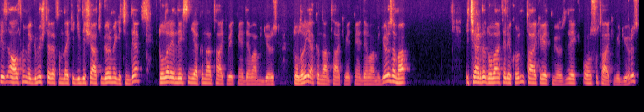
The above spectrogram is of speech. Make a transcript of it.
biz altın ve gümüş tarafındaki gidişatı görmek için de dolar endeksini yakından takip etmeye devam ediyoruz. Doları yakından takip etmeye devam ediyoruz ama içeride dolar TL kurunu takip etmiyoruz. Direkt onsu takip ediyoruz.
